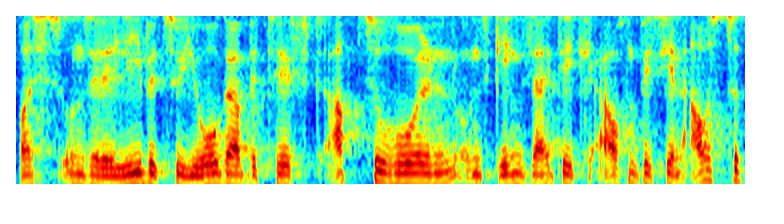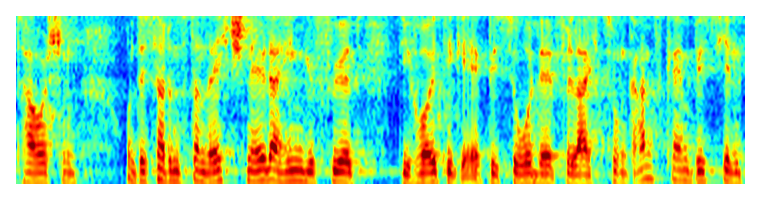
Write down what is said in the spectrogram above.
was unsere Liebe zu Yoga betrifft, abzuholen, uns gegenseitig auch ein bisschen auszutauschen. Und das hat uns dann recht schnell dahin geführt, die heutige Episode vielleicht so ein ganz klein bisschen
